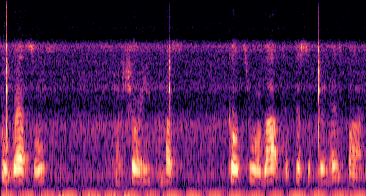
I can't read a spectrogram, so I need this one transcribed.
who wrestles. And I'm sure he must go through a lot to discipline his body.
